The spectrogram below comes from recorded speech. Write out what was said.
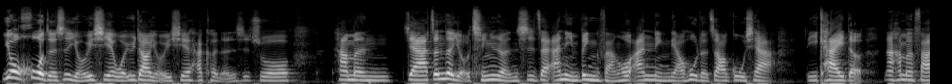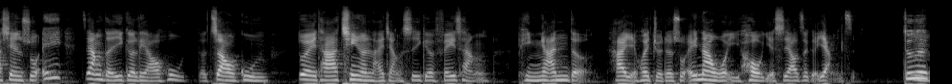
又或者是有一些我遇到有一些他可能是说，他们家真的有亲人是在安宁病房或安宁疗护的照顾下。离开的，那他们发现说，诶，这样的一个疗护的照顾，对他亲人来讲是一个非常平安的，他也会觉得说，诶，那我以后也是要这个样子。就是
